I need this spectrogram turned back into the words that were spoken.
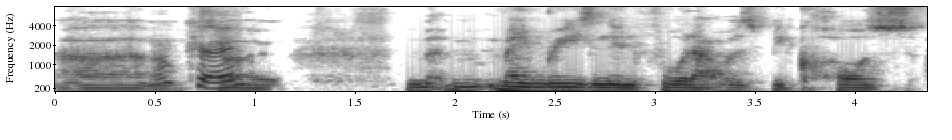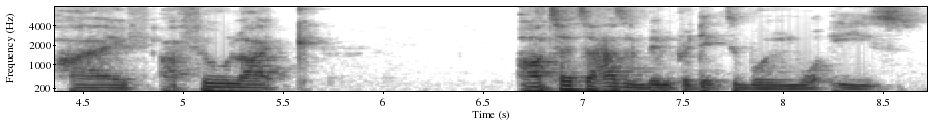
Um, Okay. So m- main reasoning for that was because I I feel like Arteta hasn't been predictable in what he's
